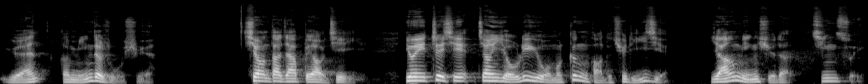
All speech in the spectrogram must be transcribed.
元和明的儒学，希望大家不要介意，因为这些将有利于我们更好的去理解阳明学的精髓。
